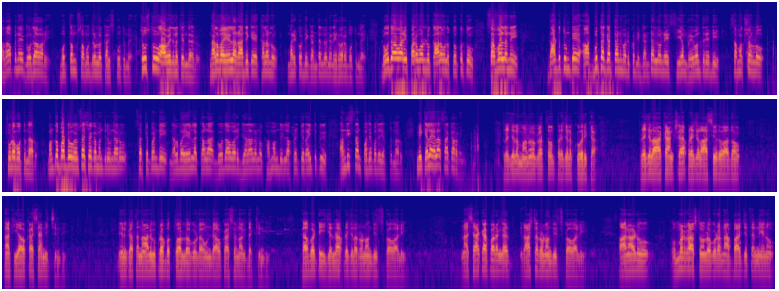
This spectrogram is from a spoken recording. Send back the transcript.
తలాపనే గోదావరి మొత్తం సముద్రంలో కలిసిపోతున్నాయి. చూస్తూ ఆవేదన చెందాడు. నలభై ఏళ్ళ రాజకీయ కళను మరికొద్ది గంటల్లోనే నెరవేరబోతున్నాయి. గోదావరి పర్వాలు కాలువలు తొక్కుతూ సవ్వళ్ళని దాటుతుంటే ఆ అద్భుత ఘట్టాన్ని మరికొన్ని గంటల్లోనే సీఎం రేవంత్ రెడ్డి సమక్షంలో చూడబోతున్నారు. మనతో పాటు వ్యవసాయ శాఖ మంత్రి ఉన్నారు. సార్ చెప్పండి నలభై ఏళ్ళ కళ గోదావరి జలాలను ఖమ్మం జిల్లా ప్రతి రైతుకు అందిస్తాను పదే పదే చెప్తున్నారు. మీకు ఎలా ఎలా సాకారమైంది ప్రజల మనోగతం ప్రజల కోరిక. ప్రజల ఆకాంక్ష ప్రజల ఆశీర్వాదం నాకు ఈ అవకాశాన్ని ఇచ్చింది. నేను గత నాలుగు ప్రభుత్వాల్లో కూడా ఉండే అవకాశం నాకు దక్కింది. కాబట్టి ఈ జిల్లా ప్రజల రుణం తీర్చుకోవాలి. నా శాఖాపరంగా రాష్ట్ర రుణం తీర్చుకోవాలి. ఆనాడు ఉమ్మడి రాష్ట్రంలో కూడా నా బాధ్యత నేను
